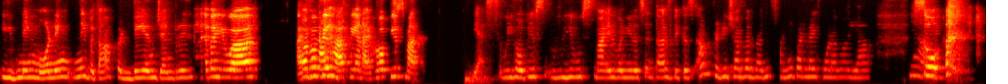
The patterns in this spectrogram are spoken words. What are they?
evening, morning, nahi but day in general. Wherever you are, I hope you're happy and I hope you smile. Yes, we hope you you smile when you listen to us because I'm pretty sure we're very funny, but like whatever, yeah. yeah. So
